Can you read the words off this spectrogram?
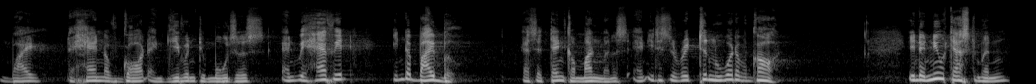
by the hand of God and given to Moses. And we have it in the Bible as the Ten Commandments, and it is the written word of God. In the New Testament,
